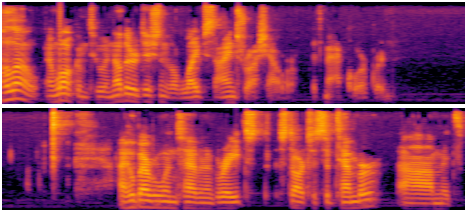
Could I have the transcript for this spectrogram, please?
Hello, and welcome to another edition of the Life Science Rush Hour with Matt Corcoran. I hope everyone's having a great start to September. Um, it's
